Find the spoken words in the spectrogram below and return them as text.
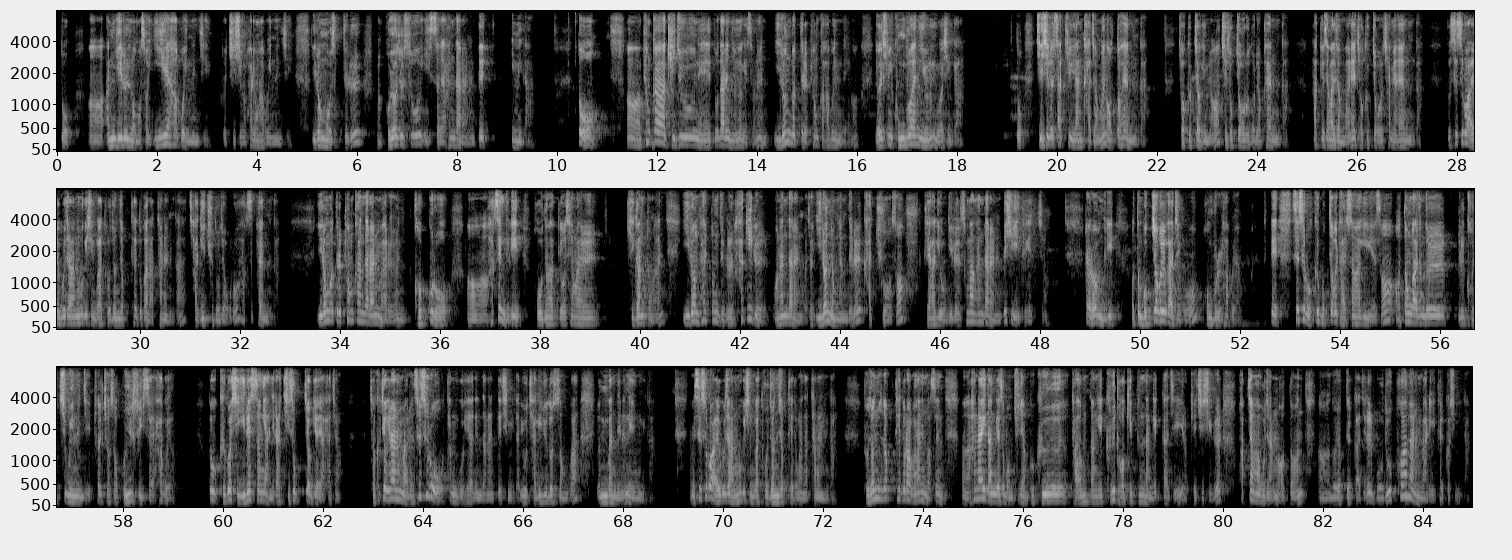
또 어, 암기를 넘어서 이해하고 있는지 또 지식을 활용하고 있는지 이런 모습들을 보여줄 수 있어야 한다는 뜻입니다. 또 어, 평가 기준의 또 다른 영역에서는 이런 것들을 평가하고 있는데요. 열심히 공부한 이유는 무엇인가? 또 지식을 쌓기 위한 가정은 어떠하였는가? 적극적이며 지속적으로 노력하였는가? 학교생활 전반에 적극적으로 참여하였는가? 또 스스로 알고자 하는 호기심과 도전적 태도가 나타나는가? 자기 주도적으로 학습하였는가? 이런 것들을 평가한다는 말은 거꾸로 어, 학생들이 고등학교 생활 기간 동안 이런 활동들을 하기를 원한다는 거죠. 이런 역량들을 갖추어서 대학에 오기를 소망한다는 뜻이 되겠죠. 그러니까 여러분들이 어떤 목적을 가지고 공부를 하고요. 그때 스스로 그 목적을 달성하기 위해서 어떤 과정들을 거치고 있는지 펼쳐서 보일 수 있어야 하고요. 또 그것이 일회성이 아니라 지속적이어야 하죠. 적극적이라는 말은 스스로 탐구해야 된다는 뜻입니다. 이 자기주도성과 연관되는 내용입니다. 스스로 알고자 하는 호기심과 도전적 태도가 나타나는가. 도전적 태도라고 하는 것은 어, 하나의 단계에서 멈추지 않고 그 다음 단계, 그 더 깊은 단계까지 이렇게 지식을 확장하고자 하는 어떤 어, 노력들까지를 모두 포함하는 말이 될 것입니다.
